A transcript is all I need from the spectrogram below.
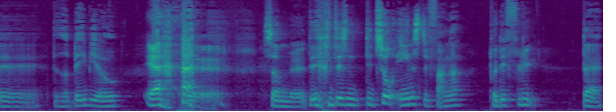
Øh, det hedder Baby O. Ja. øh, som, øh, det, det er sådan de to eneste fanger på det fly, der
